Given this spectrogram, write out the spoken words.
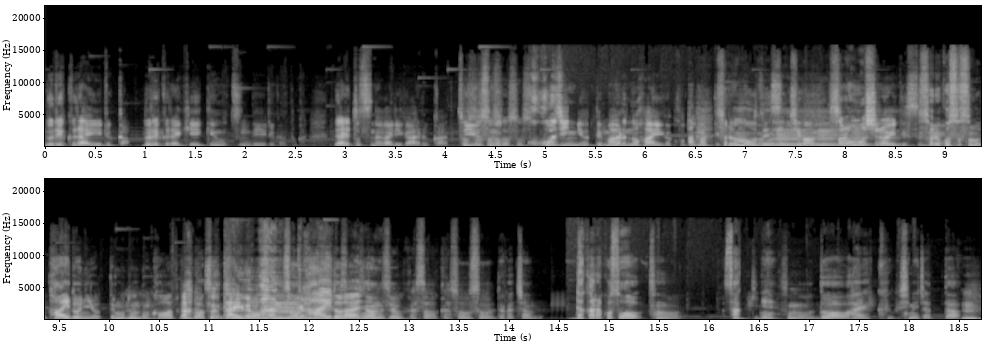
どれくらいいるか、どれくらい経験を積んでいるかとか、誰とつながりがあるかっていう、そうの個々人によって丸の範囲が異なってくるそれはもう全然違うんです。それ面白いですね。それこそその態度によってもどんどん変わっていくわけです、うんあそう態度もあるそう態度大事なんですよそう。か、そうか、そうそうか。だからちゃんだからこそそのさっきねそのドアを早く閉めちゃったうん。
